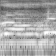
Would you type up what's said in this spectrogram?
already.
